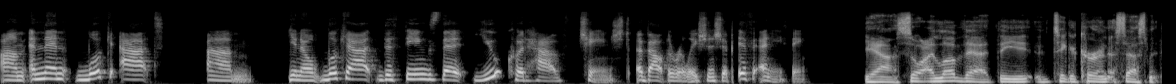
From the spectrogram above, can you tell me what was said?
Um, and then look at um, you know look at the things that you could have changed about the relationship, if anything. Yeah, so I love that the take a current assessment.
